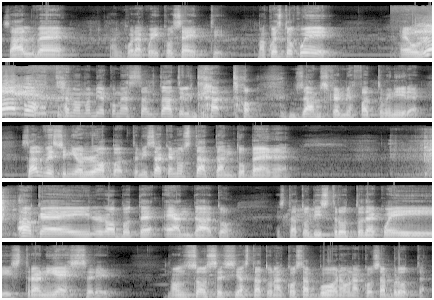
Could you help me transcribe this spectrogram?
Salve! Ancora quei cosetti. Ma questo qui è un robot! Mamma mia come ha saltato il gatto! Jumpscare mi ha fatto venire. Salve signor robot, mi sa che non sta tanto bene. Ok, il robot è andato è stato distrutto da quei strani esseri. Non so se sia stata una cosa buona o una cosa brutta.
